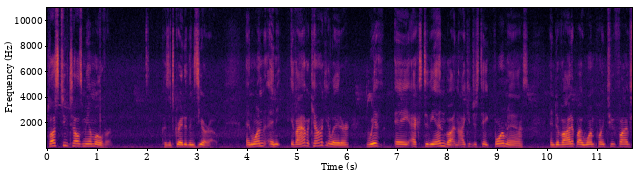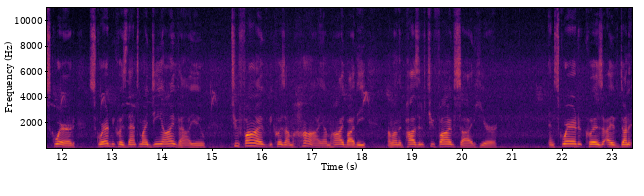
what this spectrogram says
Plus 2 tells me I'm over because it's greater than 0. And one and if I have a calculator with a x to the n button, I could just take 4 mass and divide it by 1.25 squared, squared because that's my DI value, 25 because I'm high, I'm high by the, I'm on the positive 25 side here, and squared because I've done it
